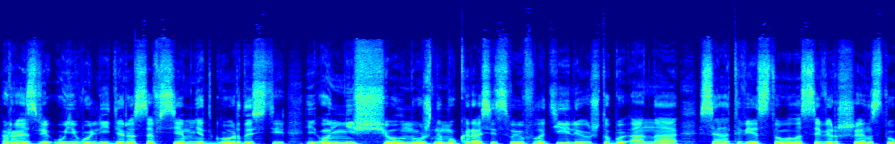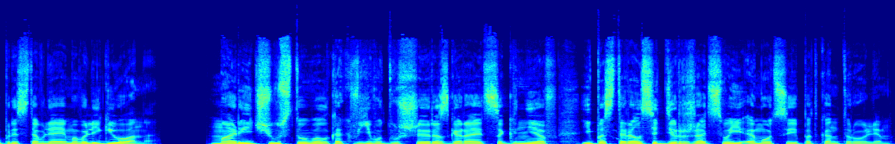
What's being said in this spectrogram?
Разве у его лидера совсем нет гордости, и он не счел нужным украсить свою флотилию, чтобы она соответствовала совершенству представляемого легиона? Марий чувствовал, как в его душе разгорается гнев, и постарался держать свои эмоции под контролем,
